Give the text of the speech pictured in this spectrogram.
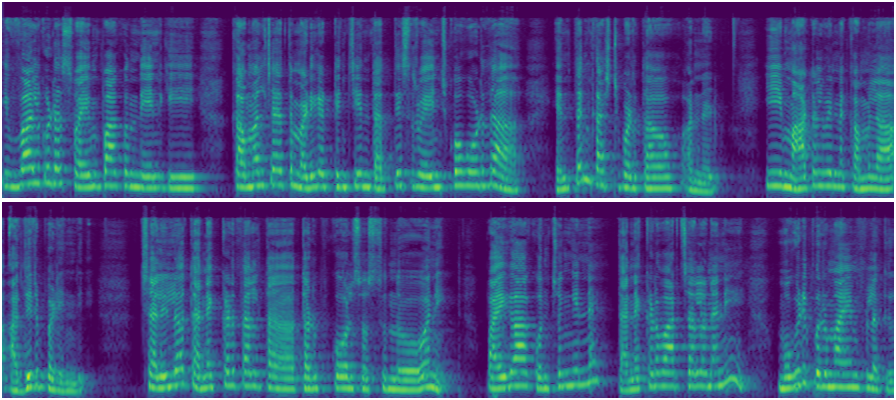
ఇవాళ కూడా స్వయం పాకం దేనికి? కమల చేత మడిగట్టించి తత్తీసరు వేయించుకోకూడదా? ఎంతని కష్టపడతావు? అన్నాడు. ఈ మాటలు విన్న కమల అదిరిపడింది. చలిలో తనెక్కడ తల త తడుపుకోవాల్సి వస్తుందో అని. పైగా కొంచెం గిన్నె తనెక్కడ వార్చాలోనని మొగుడి పురమాయింపులకు.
